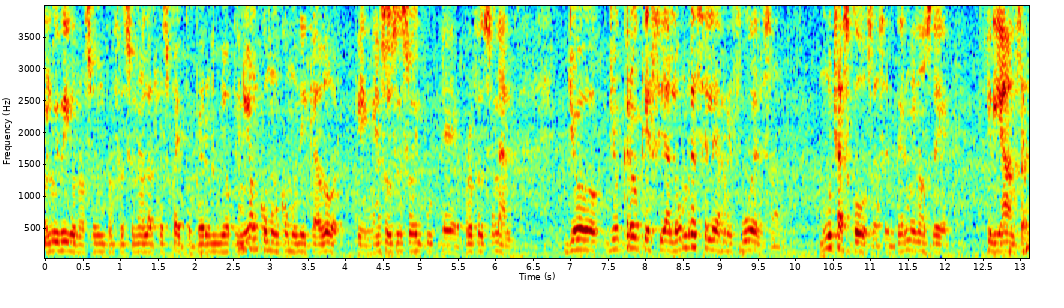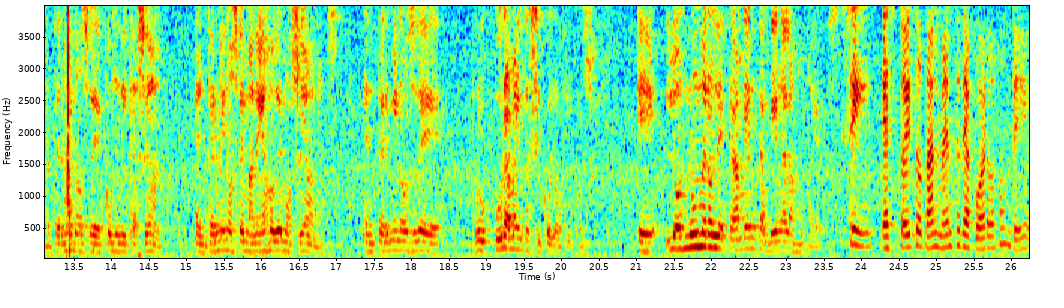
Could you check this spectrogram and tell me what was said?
vuelvo y digo, no soy un profesional al respecto, pero en mi opinión como comunicador, que en eso sí soy eh, profesional, yo, yo creo que si al hombre se le refuerzan muchas cosas en términos de crianza, en términos de comunicación, en términos de manejo de emociones, en términos de pu- puramente psicológicos, eh, los números le cambian también a las mujeres. Sí, estoy totalmente de acuerdo contigo.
